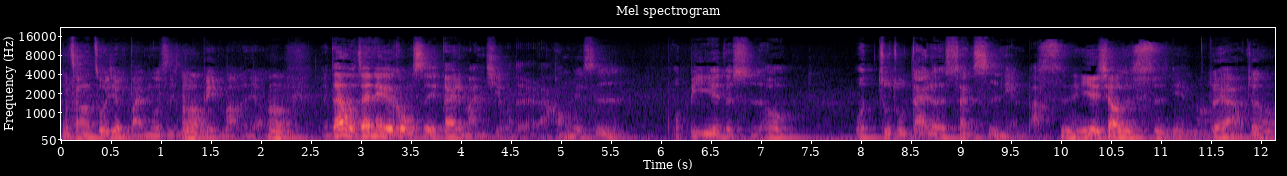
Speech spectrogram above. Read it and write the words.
我常常做一些很白目的事情就被骂这样。嗯，但是我在那个公司也待了蛮久的啦，好像也是我毕业的时候，我足足待了三四年吧。四年，夜校是四年吗？对啊，就、嗯、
